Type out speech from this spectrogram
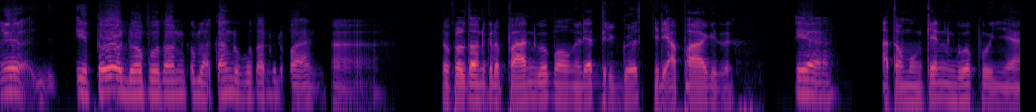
Eh, itu 20 tahun ke belakang 20 tahun ke depan Eh, 20 tahun ke depan gue mau ngelihat diri gue jadi apa gitu. iya Atau mungkin gue punya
